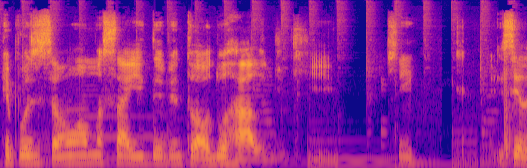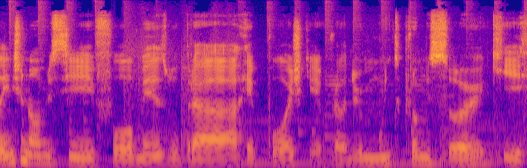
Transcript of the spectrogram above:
reposição a uma saída eventual do Haaland, que sim, excelente nome se for mesmo para repor, acho que é um jogador muito promissor que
